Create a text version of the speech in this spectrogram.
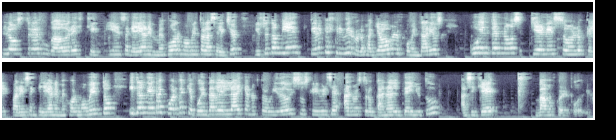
los tres jugadores que piensa que llegan en mejor momento a la selección. Y usted también tiene que escribirnos aquí abajo en los comentarios. Cuéntenos quiénes son los que les parecen que llegan en mejor momento. Y también recuerden que pueden darle like a nuestro video y suscribirse a nuestro canal de YouTube. Así que vamos con el podio.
